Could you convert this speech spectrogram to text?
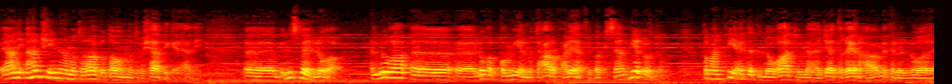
يعني أهم شيء إنها مترابطة ومتشابكة يعني. اللغة آه، آه، اللغة القومية المتعارف عليها في باكستان هي الأردو طبعا في عدة لغات ولهجات غيرها مثل اللغة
